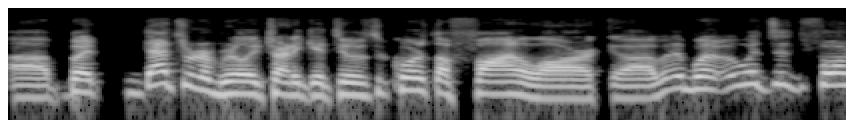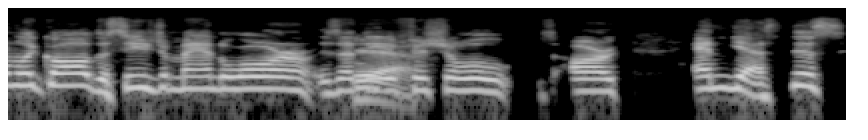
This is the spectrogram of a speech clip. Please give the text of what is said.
Uh, but that's what I'm really trying to get to. Is of course the final arc. Uh, what, what's it formally called? The Siege of Mandalore. Is that the official arc? And yes, this.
